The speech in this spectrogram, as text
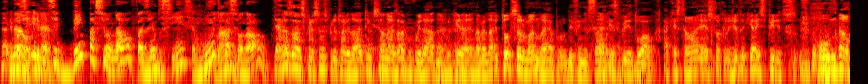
Não, ele, não, pode, ser, ele é. pode, ser, bem passional fazendo ciência, muito claro. passional. Essa expressão espiritualidade tem que ser analisada com cuidado, né? porque, na verdade, todo ser humano é, por definição, espiritual. A questão é se tu acredita que há espíritos ou não.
